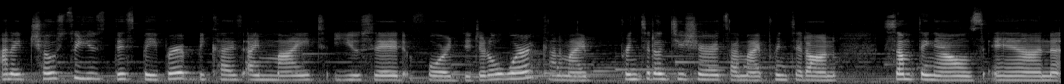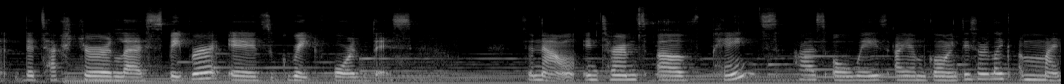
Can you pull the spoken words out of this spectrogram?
and I chose to use this paper because I might use it for digital work and I might print it on t-shirts, I might print it on something else and the textureless paper is great for this. So now, in terms of paints, as always, I am going, these are like my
